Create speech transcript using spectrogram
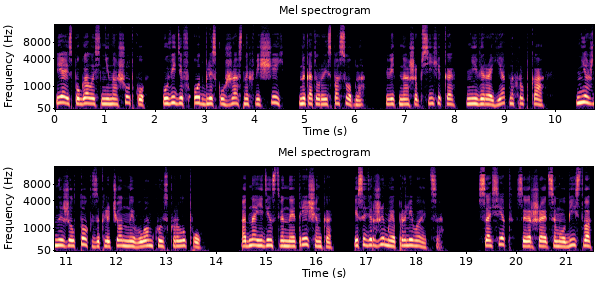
Я испугалась не на шутку, увидев отблеск ужасных вещей, на которые способна, ведь наша психика невероятно хрупка, нежный желток, заключенный в ломкую скорлупу. Одна единственная трещинка, и содержимое проливается. Сосед совершает самоубийство,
